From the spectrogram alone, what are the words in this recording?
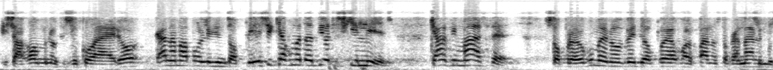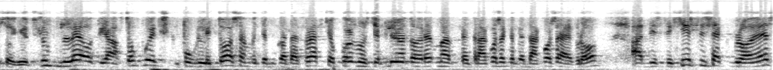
εισαγόμενο φυσικό αέριο, κάναμε απολυντοποίηση και έχουμε το 2 της χιλής. Και αν θυμάστε, στο προηγούμενο βίντεο που έχω πάνω στο κανάλι μου στο YouTube, λέω ότι αυτό που, που γλιτώσαμε και που καταστράφηκε ο κόσμος και πλήρωνε το ρεύμα 400 και 500 ευρώ, αντιστοιχεί στις εκπνοές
